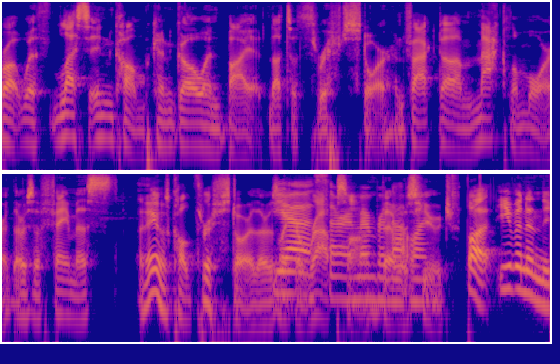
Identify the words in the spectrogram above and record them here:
with less income can go and buy it. That's a thrift store. In fact, um, Macklemore, there's a famous I think it was called Thrift Store. There was like a rap I song that, that was one. huge. But even in the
